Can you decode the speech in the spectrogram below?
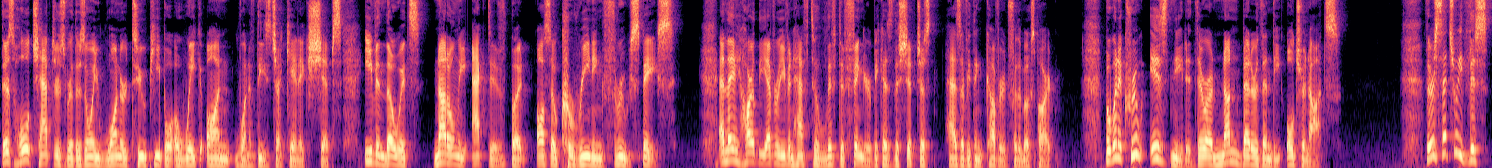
There's whole chapters where there's only one or two people awake on one of these gigantic ships, even though it's not only active, but also careening through space. And they hardly ever even have to lift a finger because the ship just has everything covered for the most part. But when a crew is needed, there are none better than the Ultranauts. They're essentially this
